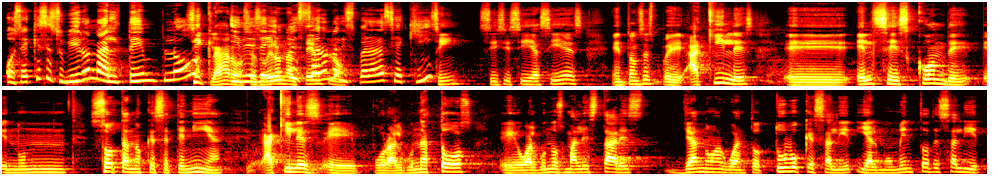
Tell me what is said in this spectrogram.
o sea que se subieron al templo. Sí, claro, y desde se subieron ahí empezaron a disparar hacia aquí. Sí, sí, sí, sí, así es. Entonces, pues, Aquiles, eh, él se esconde en un sótano que se tenía. Aquiles, eh, por alguna tos eh, o algunos malestares, ya no aguantó, tuvo que salir y al momento de salir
